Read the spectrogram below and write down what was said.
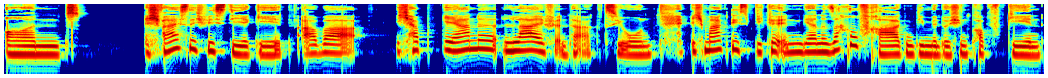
Und ich weiß nicht, wie es dir geht, aber ich habe gerne Live-Interaktion. Ich mag die SpeakerInnen gerne Sachen fragen, die mir durch den Kopf gehen,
